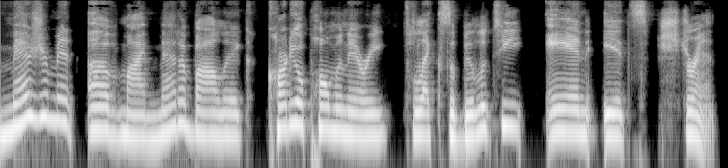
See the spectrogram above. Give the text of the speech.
measurement of my metabolic cardiopulmonary flexibility and its strength,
